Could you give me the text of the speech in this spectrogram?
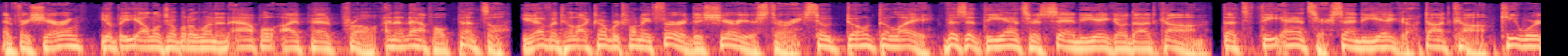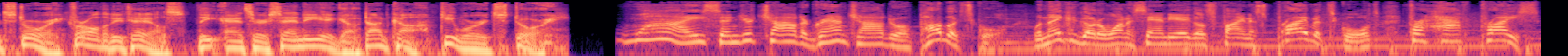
And for sharing, you'll be eligible to win an Apple iPad Pro and an Apple Pencil. You have until October 23rd to share your story, so don't delay. Visit theanswersandiego.com. That's theanswersandiego.com. Keyword story for all the details. Theanswersandiego.com. Keyword story. Why send your child or grandchild to a public school when they could go to one of San Diego's finest private schools for half price?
